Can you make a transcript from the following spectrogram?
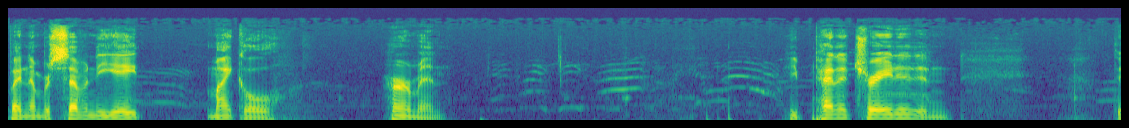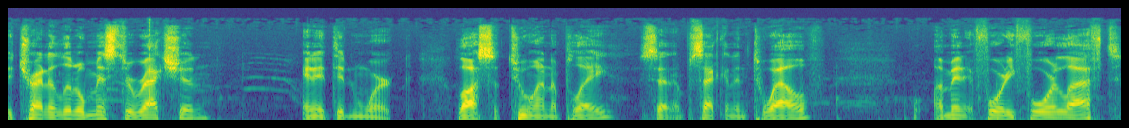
By number 78, Michael Herman. He penetrated and they tried a little misdirection and it didn't work. Lost a two on the play, set up second and 12. A minute 44 left.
